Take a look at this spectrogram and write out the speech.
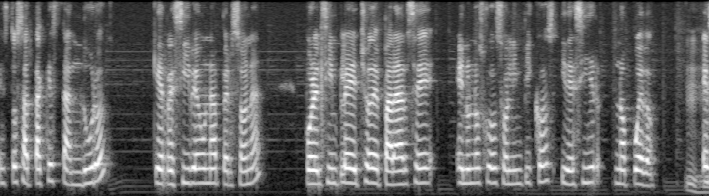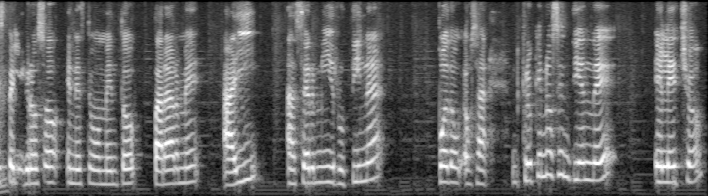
estos ataques tan duros que recibe una persona por el simple hecho de pararse en unos Juegos Olímpicos y decir, no puedo. Es peligroso en este momento pararme ahí, hacer mi rutina. Puedo, o sea, creo que no se entiende el hecho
